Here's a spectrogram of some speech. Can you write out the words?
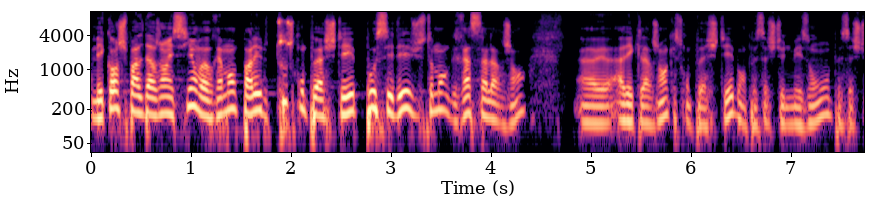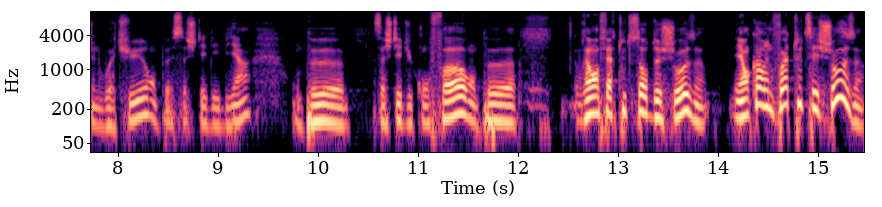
Mais quand je parle d'argent ici, on va vraiment parler de tout ce qu'on peut acheter, posséder justement grâce à l'argent. avec l'argent, qu'est-ce qu'on peut acheter? Ben, On peut s'acheter une maison, on peut s'acheter une voiture, on peut s'acheter des biens, on peut s'acheter du confort, on peut vraiment faire toutes sortes de choses. Et encore une fois, toutes ces choses,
